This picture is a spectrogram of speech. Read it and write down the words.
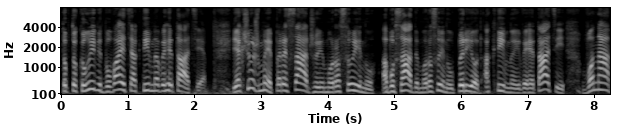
тобто коли відбувається активна вегетація. Якщо ж ми пересаджуємо рослину або садимо рослину у період активної вегетації, вона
